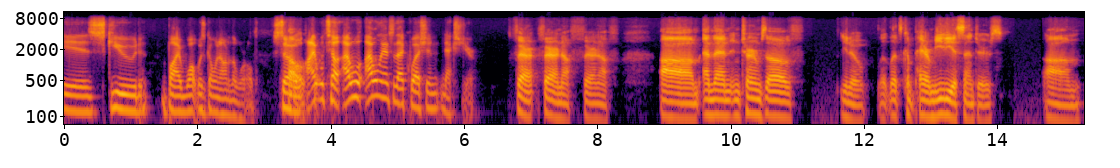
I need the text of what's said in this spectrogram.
is skewed by what was going on in the world. So oh, I will tell I will I will answer that question next year. Fair fair enough. Fair enough. Um, and then in terms of you know let, us compare media centers. Um,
